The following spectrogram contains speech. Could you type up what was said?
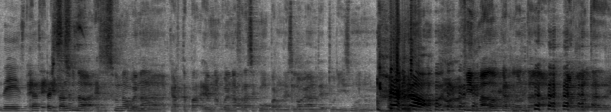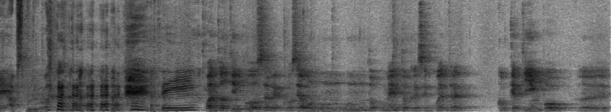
de estas Eh, eh, Esa personas. es, una, esa es una buena carta, eh, una buena frase como para un eslogan de turismo, ¿no? no, No, no, Firmado Carlota, Carlota de Habsburgo. sí. ¿Cuánto tiempo se re- o sea, un, un, un documento que se encuentra, con qué tiempo eh,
